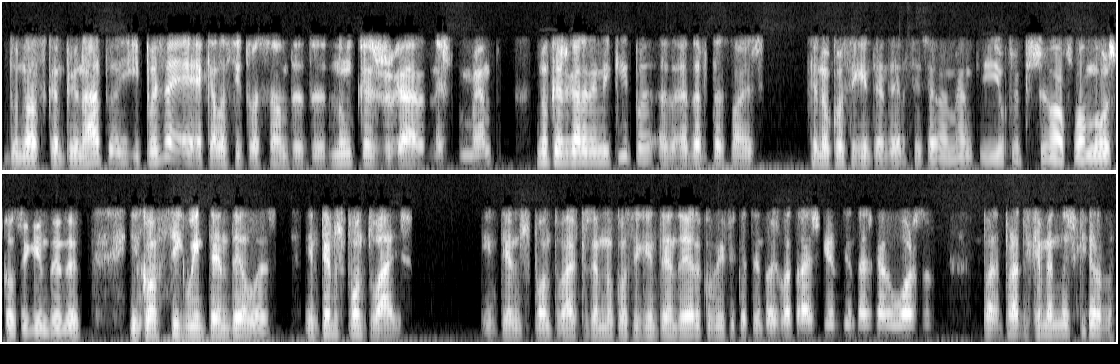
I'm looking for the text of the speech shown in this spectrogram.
do nosso campeonato e depois é, é aquela situação de, de, nunca jogar neste momento, nunca jogar a mesma equipa, adaptações que eu não consigo entender, sinceramente, e eu fui profissional de futebol, não as consigo entender, e consigo entendê-las em termos pontuais, em termos pontuais, por exemplo, não consigo entender que o Benfica tem dois laterais esquerdos e anda a jogar o Orson praticamente na esquerda.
